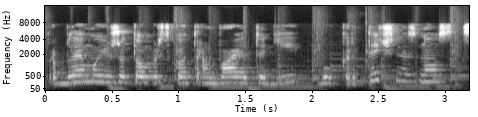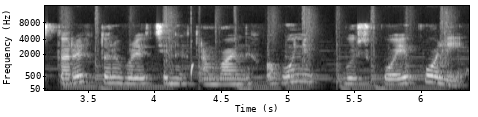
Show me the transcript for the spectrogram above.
Проблемою Житомирського трамваю тоді був критичний знос старих дореволюційних трамвайних вагонів вузької колії.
